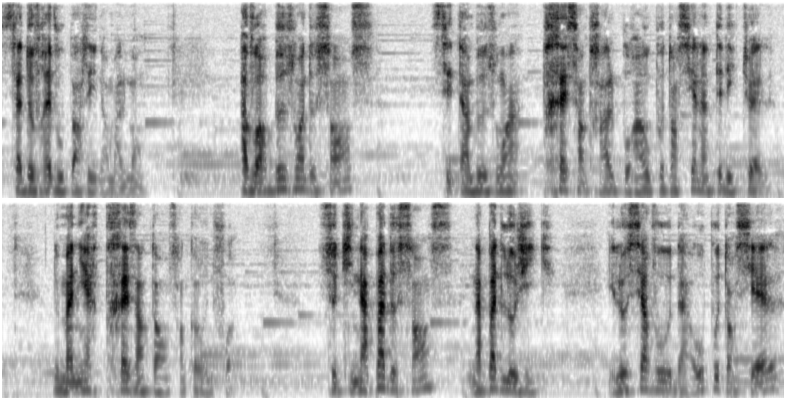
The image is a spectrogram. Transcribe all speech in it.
Ça devrait vous parler normalement. Avoir besoin de sens, c'est un besoin très central pour un haut potentiel intellectuel, de manière très intense encore une fois. Ce qui n'a pas de sens n'a pas de logique, et le cerveau d'un haut potentiel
